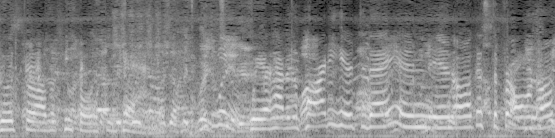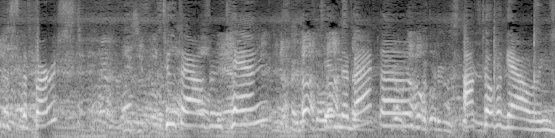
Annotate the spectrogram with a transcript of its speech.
good for other people if we can. We are having a party here today in, in August the, on August the 1st, 2010, in the back of October Galleries,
